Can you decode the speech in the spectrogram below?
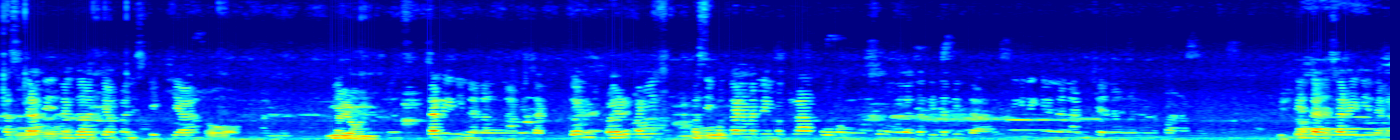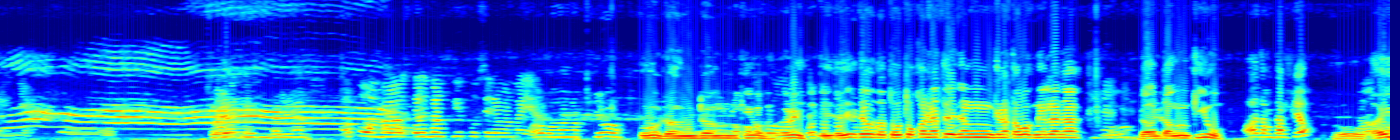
Kasi dati nag-Japanese cake siya. Oo. Ano, Ngayon, sarili na lang namin. Ganun, bayar kayo, masipag ka naman din maglapo, mag gusto mo nagkatinda-tinda. Binigyan na namin siya ng ano na para tinda na, sarili na lang niya. so yan, nyo yan. Opo, magdandang queue po sila mamaya. Oh, mga anak nyo. Oh, dang dang Q. Ari, ito, tututukan natin yung ginatawag nila na dang dang Q. Ah, dangdang kyo? Oh, ay,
